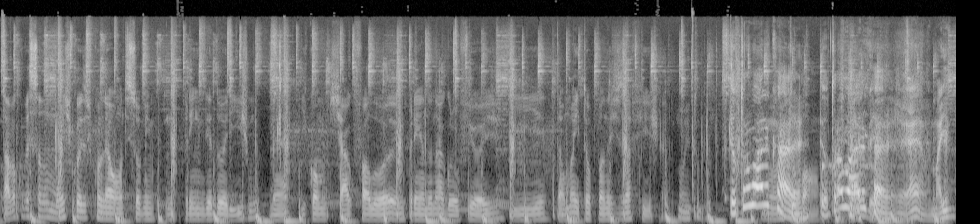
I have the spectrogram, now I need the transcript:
Tava conversando um monte de coisas com o Léo ontem sobre empreendedorismo, né? E como o Thiago falou, eu empreendo na Growth hoje e tamo aí topando os desafios, cara. Muito bom. Eu trabalho, Muito cara. bom. Eu trabalho, cara. É, mas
